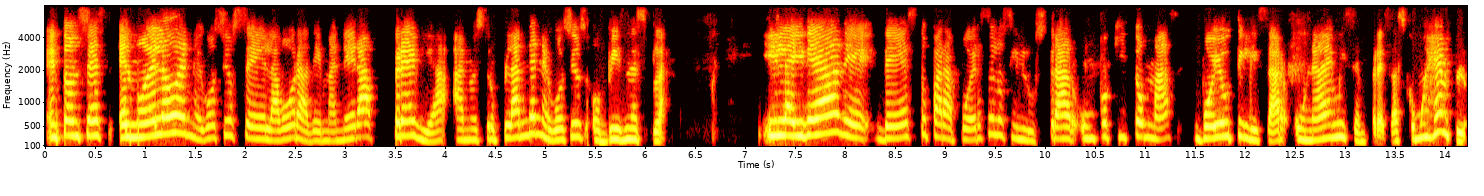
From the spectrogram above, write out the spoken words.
Entonces, el modelo de negocio se elabora de manera previa a nuestro plan de negocios o business plan. Y la idea de, esto, para podérselos ilustrar un poquito más, voy a utilizar una de mis empresas como ejemplo.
